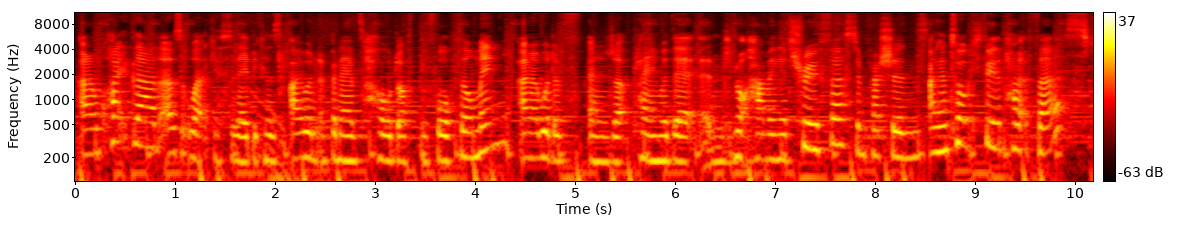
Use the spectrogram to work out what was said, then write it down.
and I'm quite glad I was at work yesterday because I wouldn't have been able to hold off before filming, and I would have ended up playing with it and not having a true first impressions. I'm going to talk you through the palette first,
